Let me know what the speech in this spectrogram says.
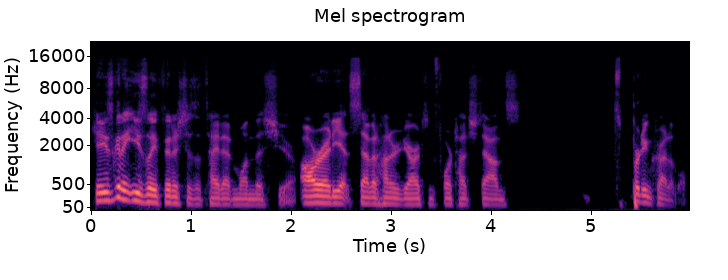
Okay, he's going to easily finish as a tight end one this year, already at 700 yards and four touchdowns. It's pretty incredible.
